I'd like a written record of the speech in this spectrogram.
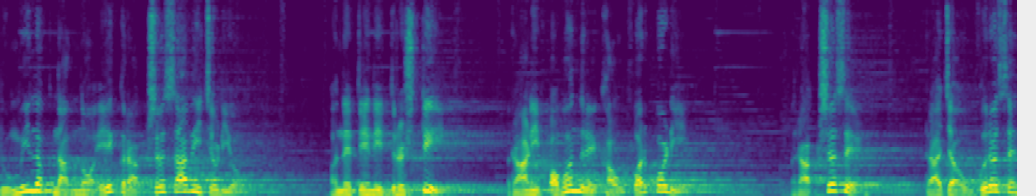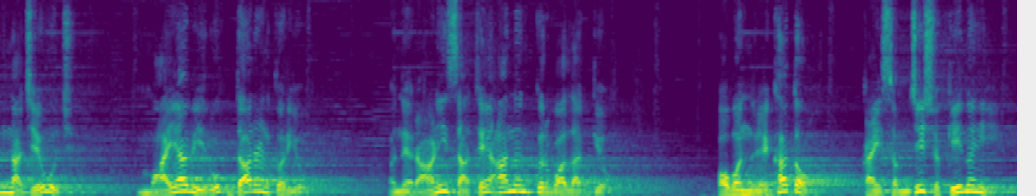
ડુમિલક નામનો એક રાક્ષસ આવી ચડ્યો અને તેની દૃષ્ટિ રાણી પવનરેખા ઉપર પડી. રાક્ષસે રાજા ઉગ્રસેનના જેવું જ માયાવી રૂપ ધારણ કર્યું અને રાણી સાથે આનંદ કરવા લાગ્યો. પવન રેખા તો કાંઈ સમજી શકી નહીં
